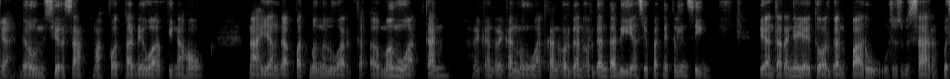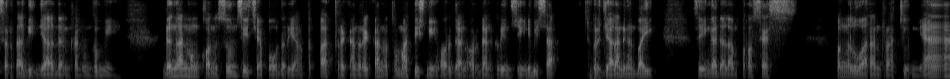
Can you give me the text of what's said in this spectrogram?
ya daun sirsak, mahkota dewa, binahong. Nah, yang dapat mengeluarkan, eh, menguatkan rekan-rekan menguatkan organ-organ tadi yang sifatnya cleansing. Di antaranya yaitu organ paru, usus besar, beserta ginjal dan kandung kemih. Dengan mengkonsumsi C powder yang tepat, rekan-rekan otomatis nih organ-organ cleansing ini bisa berjalan dengan baik. Sehingga dalam proses pengeluaran racunnya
